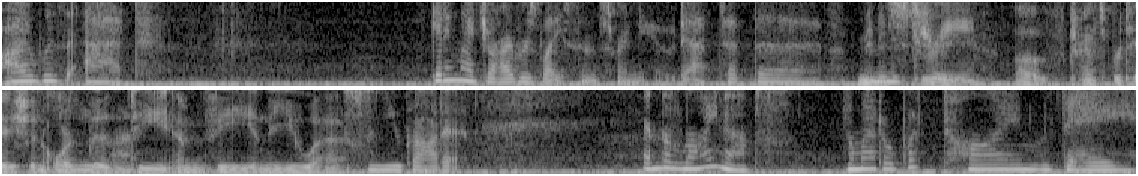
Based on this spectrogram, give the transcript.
I was at getting my driver's license renewed at, at the Ministry ministry. of Transportation or You the. DMV in the US. You got it. And the lineups, no matter what time of day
